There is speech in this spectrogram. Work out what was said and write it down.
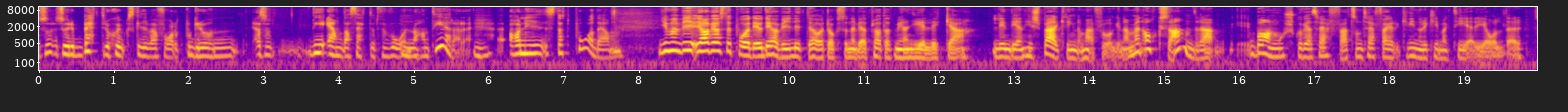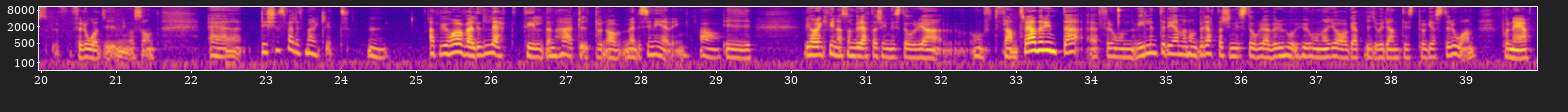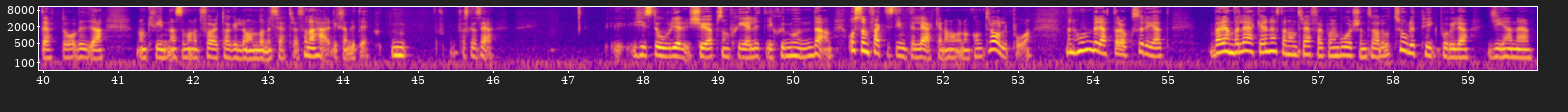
så, så är det bättre att sjukskriva folk på grund... Alltså, det är enda sättet för vården mm. att hantera det. Mm. Har ni stött på den? Jo, men vi, ja, vi har stött på det och det har vi lite hört också när vi har pratat med Angelica Lindén Hirschberg kring de här frågorna. Men också andra barnmorskor vi har träffat som träffar kvinnor i klimakterieålder för rådgivning och sånt. Eh, det känns väldigt märkligt. Mm. Att vi har väldigt lätt till den här typen av medicinering ja. i vi har en kvinna som berättar sin historia. Hon framträder inte, eh, för hon vill inte det, men hon berättar sin historia över hur hon har jagat bioidentiskt progesteron på nätet och via någon kvinna som har något företag i London etc. Sådana här liksom lite, mm, vad ska jag säga, historier, köp som sker lite i skymundan och som faktiskt inte läkarna har någon kontroll på. Men hon berättar också det att varenda läkare nästan hon träffar på en vårdcentral är otroligt pigg på att vilja ge henne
